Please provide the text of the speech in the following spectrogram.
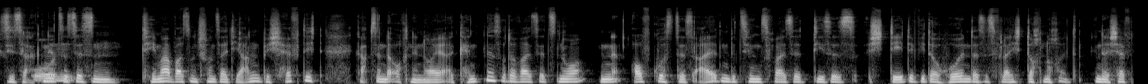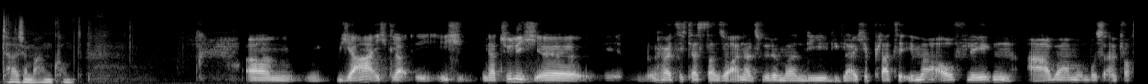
Sie sagten Und, jetzt, es ist ein Thema, was uns schon seit Jahren beschäftigt. Gab es denn da auch eine neue Erkenntnis oder war es jetzt nur ein Aufguss des Alten, beziehungsweise dieses stete Wiederholen, dass es vielleicht doch noch in der Chefetage mal ankommt? Ähm, ja, ich glaube, ich natürlich äh, hört sich das dann so an, als würde man die, die gleiche Platte immer auflegen, aber man muss einfach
